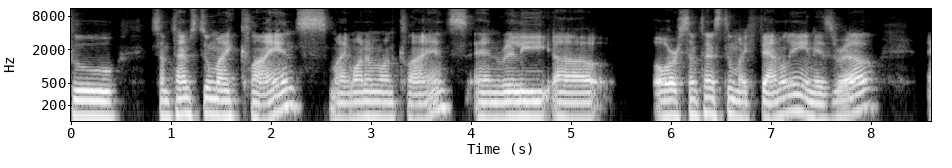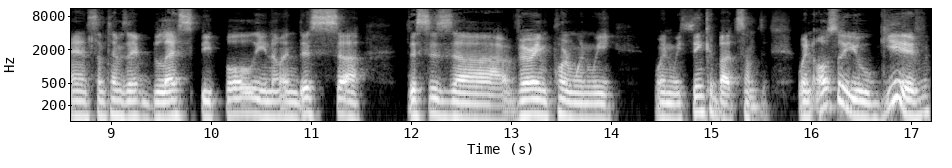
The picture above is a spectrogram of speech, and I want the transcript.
to sometimes to my clients, my one-on-one clients, and really, uh, or sometimes to my family in Israel, and sometimes I bless people, you know. And this uh, this is uh, very important when we when we think about something. When also you give,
